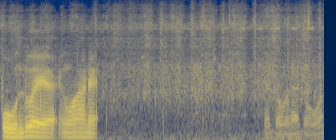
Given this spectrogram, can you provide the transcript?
ปูนด้วยอะเองว่าเนี่ยกระโดดกระโดด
